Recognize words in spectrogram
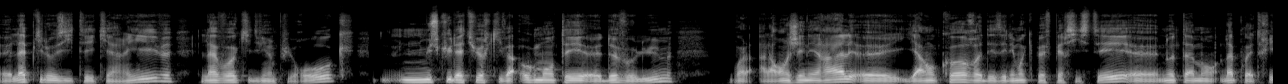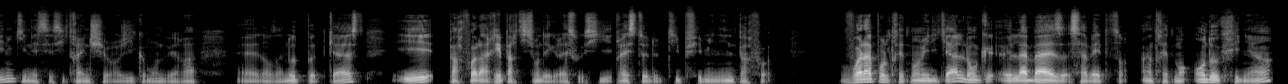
euh, la pilosité qui arrive, la voix qui devient plus rauque, une musculature qui va augmenter euh, de volume, voilà. Alors en général, euh, il y a encore des éléments qui peuvent persister, euh, notamment la poitrine qui nécessitera une chirurgie, comme on le verra euh, dans un autre podcast, et parfois la répartition des graisses aussi reste de type féminine parfois. Voilà pour le traitement médical. Donc la base, ça va être un traitement endocrinien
